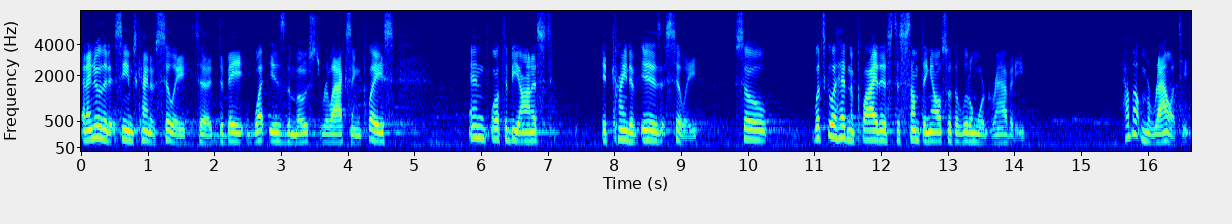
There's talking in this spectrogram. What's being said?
And I know that it seems kind of silly to debate what is the most relaxing place. And, well, to be honest, it kind of is silly. So let's go ahead and apply this to something else with a little more gravity. How about morality?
